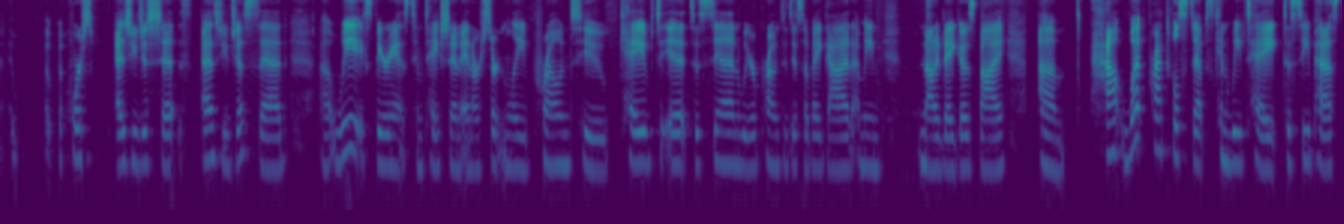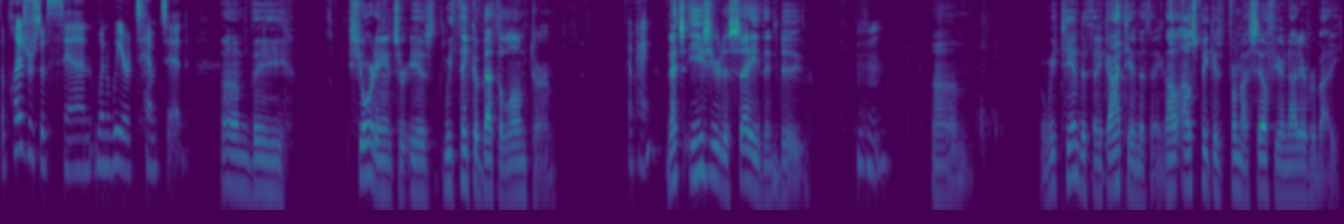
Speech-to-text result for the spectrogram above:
of course, as you just said, as you just said, uh, we experience temptation and are certainly prone to cave to it, to sin. We are prone to disobey God. I mean, not a day goes by. Um, how what practical steps can we take to see past the pleasures of sin when we are tempted? Um, the short answer is we think about the long term. Okay. That's easier to say than do. Mm-hmm. Um, we tend to think, I tend to think, I'll, I'll speak for myself here, not everybody.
